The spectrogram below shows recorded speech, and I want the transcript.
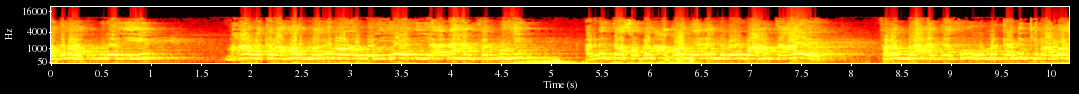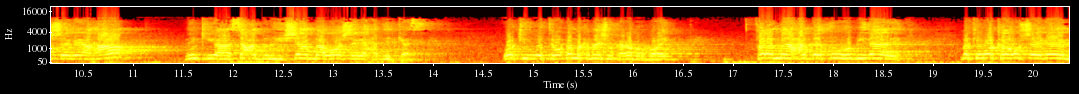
aadamaha kugu leeyihiin maxaa la kala hormarin oo awaliyaad iyo alaham falmuhim? Arrintaasoo dhan aqoon iyo cilmi bay u baahan tahaye falamaa xadauuhu marka ninkii baa loo sheegay ahaa ninkii ahaa sacad binu hishaam baa loo sheegay xadiidkaas warkii watay oo dhan marka meeshuu kaga burburay. Falamaa xadauuhu bidalik markay warkaa u sheegeen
